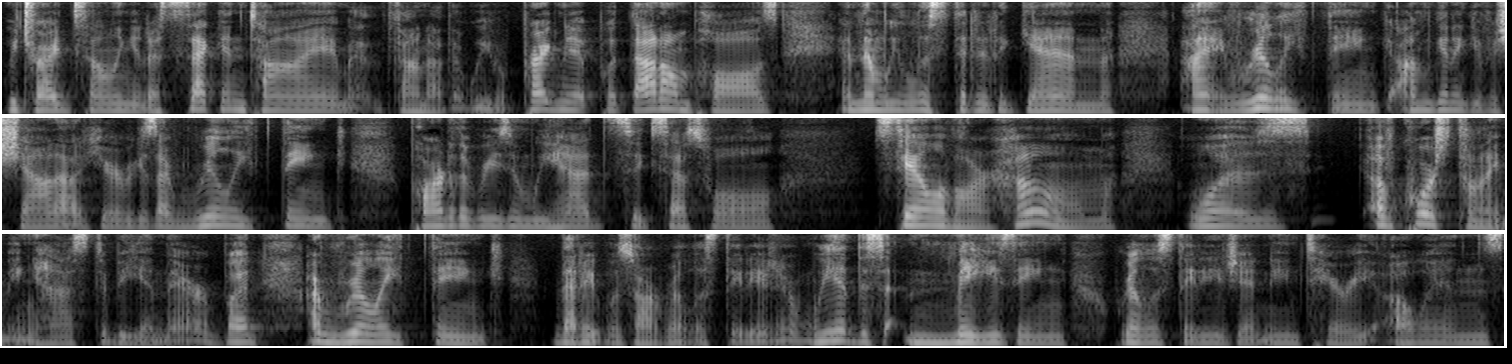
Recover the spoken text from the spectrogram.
we tried selling it a second time, found out that we were pregnant, put that on pause, and then we listed it again. I really think I'm going to give a shout out here because I really think part of the reason we had successful sale of our home was of course timing has to be in there but i really think that it was our real estate agent. We had this amazing real estate agent named Terry Owens.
